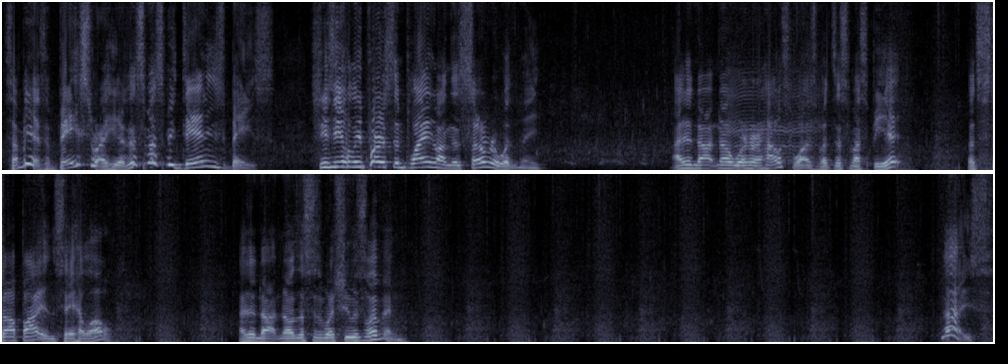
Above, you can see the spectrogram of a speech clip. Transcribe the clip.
Somebody has a base right here. This must be Danny's base. She's the only person playing on this server with me. I did not know where her house was, but this must be it. Let's stop by and say hello. I did not know this is where she was living. Nice.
